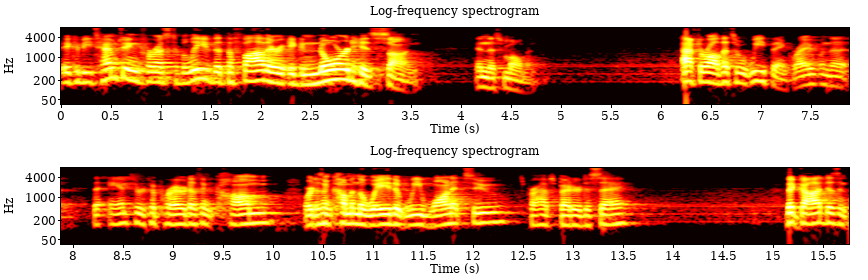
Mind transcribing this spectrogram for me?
it could be tempting for us to believe that the Father ignored his Son in this moment. After all, that's what we think, right? When the, the answer to prayer doesn't come or doesn't come in the way that we want it to, it's perhaps better to say. That God doesn't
